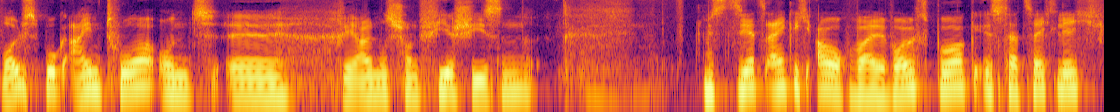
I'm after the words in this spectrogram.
Wolfsburg ein Tor und äh, Real muss schon vier schießen. Müssten sie jetzt eigentlich auch, weil Wolfsburg ist tatsächlich,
